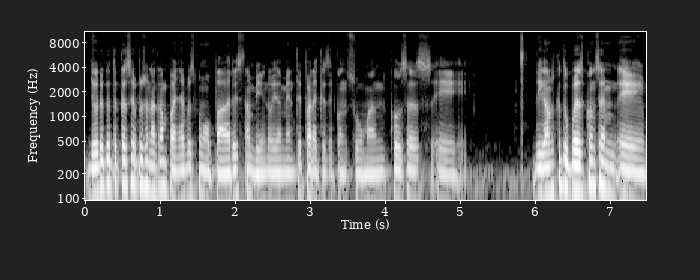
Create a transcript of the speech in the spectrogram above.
yo creo que toca hacer pues, una campaña pues como padres también, obviamente, para que se consuman cosas, eh, digamos que tú puedes consum- eh,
